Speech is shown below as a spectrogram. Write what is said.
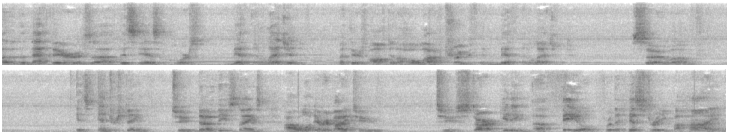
other than that, there's uh, this is, of course, myth and legend, but there's often a whole lot of truth in myth and legend. So um, it's interesting to know these things. I want everybody to to start getting a feel for the history behind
